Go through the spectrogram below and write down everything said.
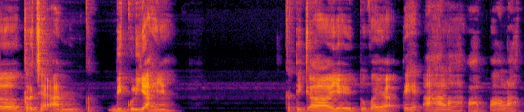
uh, kerjaan di kuliahnya? Ketika uh, yaitu kayak TA lah apalah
